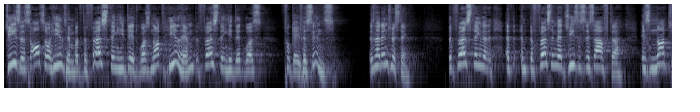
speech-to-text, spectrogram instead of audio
Jesus also healed him, but the first thing he did was not heal him. The first thing he did was forgave his sins. Isn't that interesting? The first thing that, uh, the first thing that Jesus is after is not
